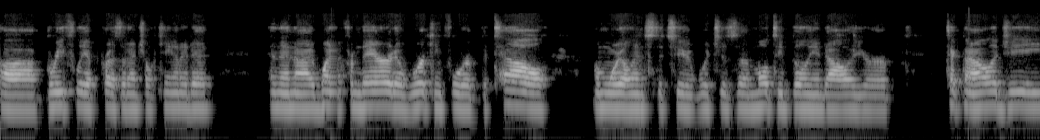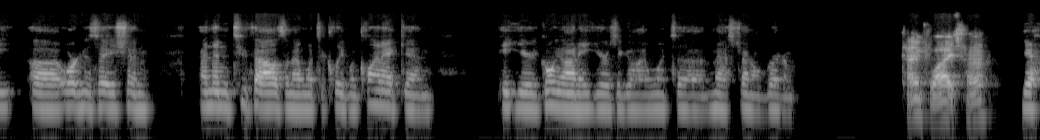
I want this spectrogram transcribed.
Uh, briefly a presidential candidate, and then I went from there to working for Battelle Memorial Institute, which is a multi-billion-dollar technology uh, organization. And then in 2000, I went to Cleveland Clinic and eight years, going on eight years ago, I went to Mass General Brigham. Time flies, huh? Yeah.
